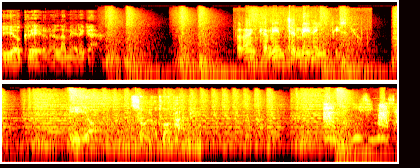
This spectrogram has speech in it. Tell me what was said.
Io credo nell'America. Francamente me ne infischio. Io sono tuo padre. Anna Nishimasa.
